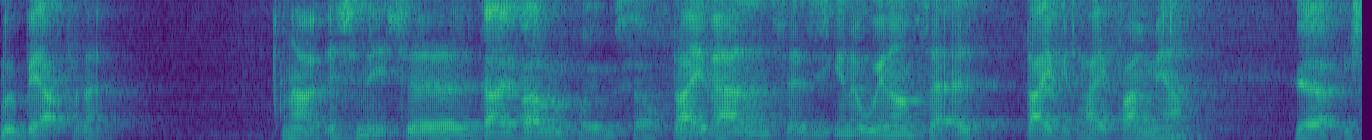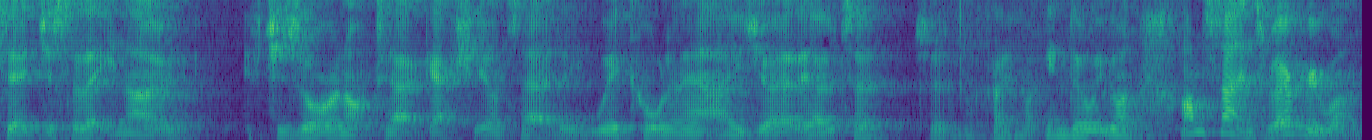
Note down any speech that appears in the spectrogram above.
we'd be up for that. No, listen, it's a. Dave Allen put himself Dave. Allen says he's going to win on Saturday. David Haye phoned me up. Yeah. He said, just to let you know, if Chisora knocks out Gashi on Saturday, we're calling out AJ at the O2. So, okay, fucking do what you want. I'm saying to everyone,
